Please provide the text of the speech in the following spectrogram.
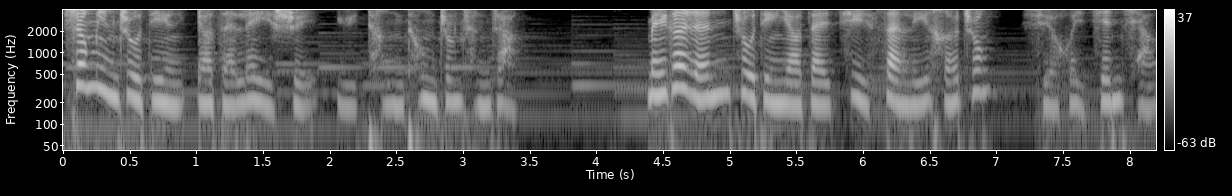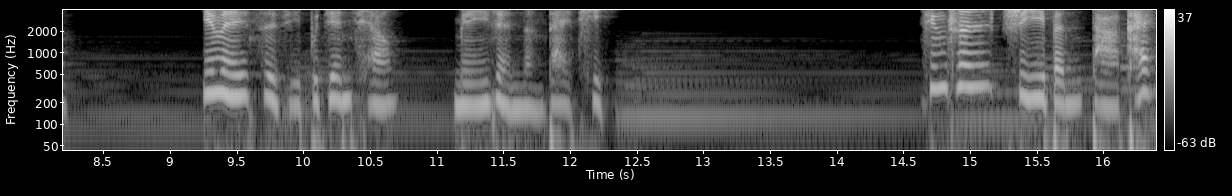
生命注定要在泪水与疼痛中成长，每个人注定要在聚散离合中学会坚强，因为自己不坚强，没人能代替。青春是一本打开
